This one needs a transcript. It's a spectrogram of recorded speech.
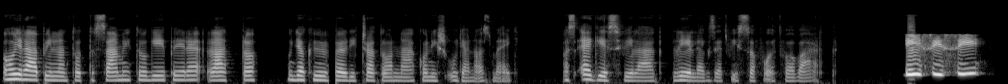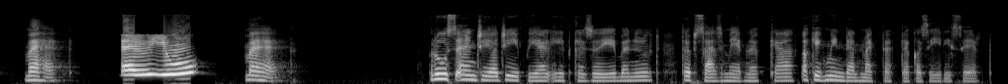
Ahogy rápillantott a számítógépére, látta, hogy a külföldi csatornákon is ugyanaz megy. Az egész világ lélegzett visszafolytva várt. ACC? Mehet. LVO? Mehet. Bruce Angie a GPL étkezőjében ült, több száz mérnökkel, akik mindent megtettek az ériszért.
